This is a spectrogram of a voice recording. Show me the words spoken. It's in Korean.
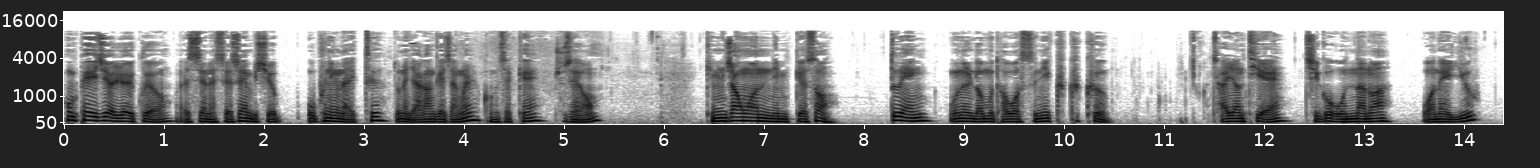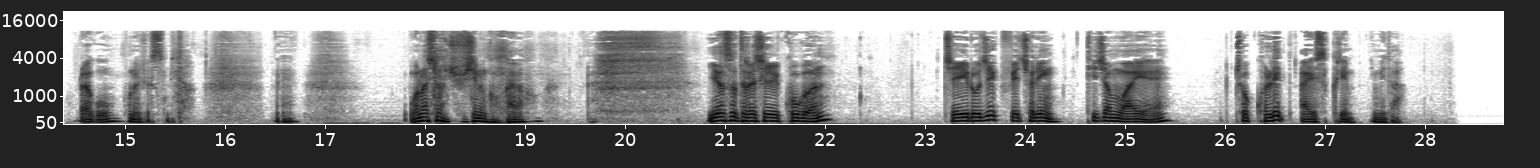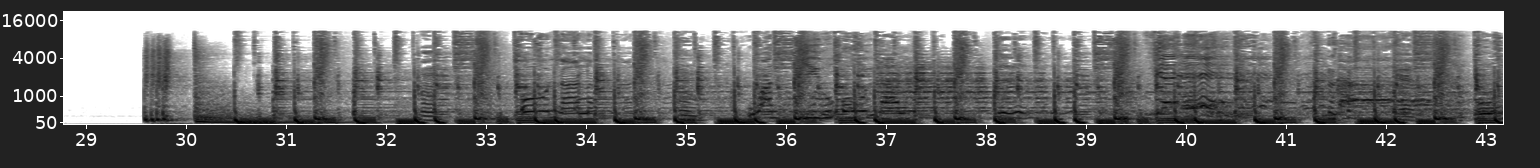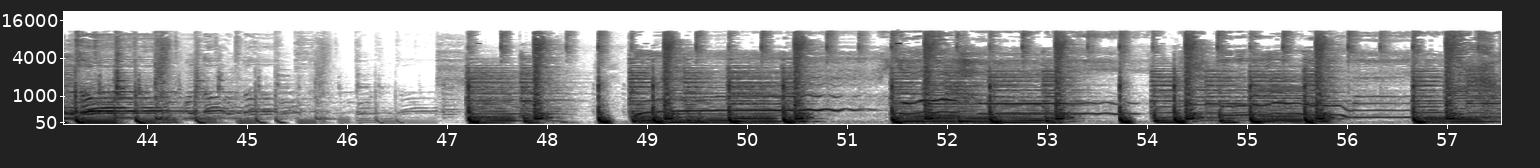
홈페이지 열려 있고요. SNS에서 MBC 오프닝 나이트 또는 야간 개장을 검색해 주세요. 김정원님께서 뜨행 오늘 너무 더웠으니 크크크 자이언티의 지구 온난화 원의 유라고 보내주셨습니다. 네. 원하시면 주시는 건가요? 이어서 들으실 곡은 제이로직 피처링 티점 Y의 초콜릿 아이스크림입니다. You all night.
